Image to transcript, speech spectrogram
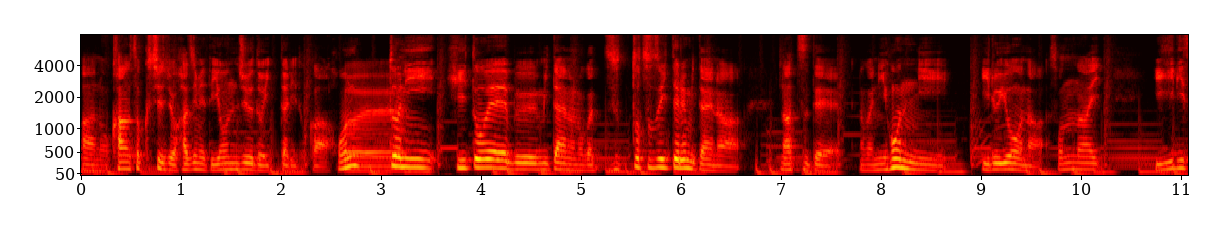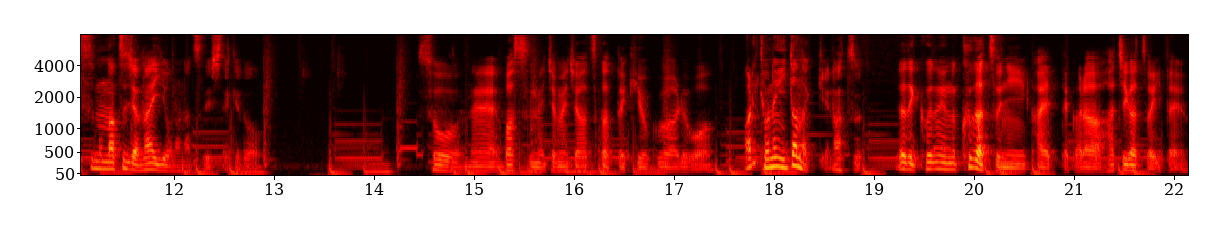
あの観測史上初めて40度いったりとか本当にヒートウェーブみたいなのがずっと続いてるみたいな夏でなんか日本にいるようなそんなイギリスの夏じゃないような夏でしたけど。そうね。バスめちゃめちゃ暑かった記憶があるわ。あれ去年いたんだっけ？夏だって去年の9月に帰ったから8月はいたよ。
